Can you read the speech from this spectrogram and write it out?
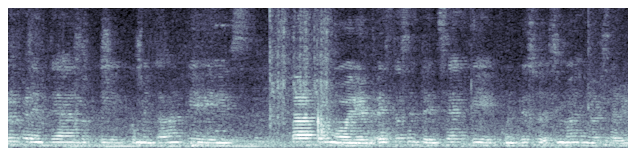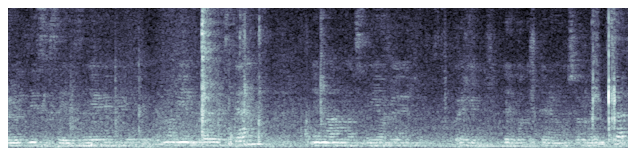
referente a lo que comentaban que es para promover esta sentencia que cumple su décimo aniversario el 16 de noviembre de este año. Y nada más quería ver eh, de lo que queremos organizar.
